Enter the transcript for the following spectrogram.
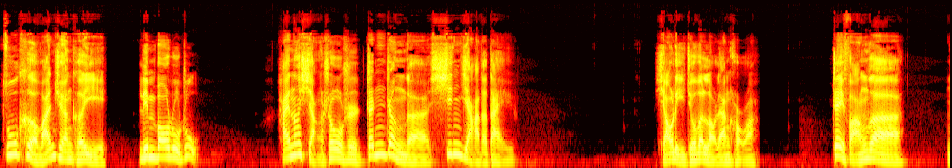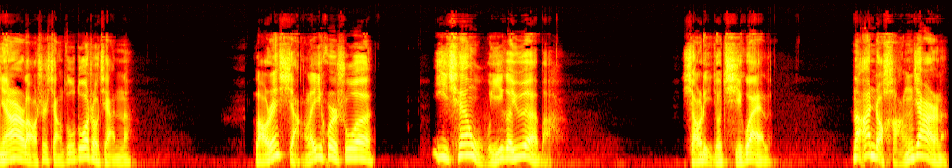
租客完全可以拎包入住，还能享受是真正的新家的待遇。小李就问老两口啊：“这房子，您二老是想租多少钱呢？”老人想了一会儿，说：“一千五一个月吧。”小李就奇怪了：“那按照行价呢，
